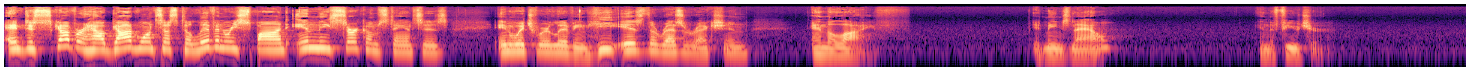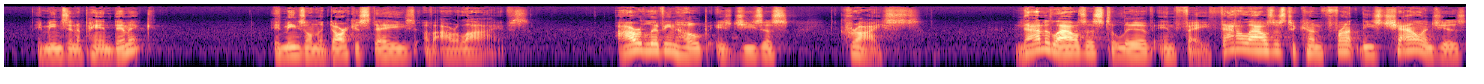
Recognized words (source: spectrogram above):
and discover how God wants us to live and respond in these circumstances in which we're living. He is the resurrection and the life. It means now, in the future. It means in a pandemic. It means on the darkest days of our lives. Our living hope is Jesus Christ. And that allows us to live in faith. That allows us to confront these challenges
